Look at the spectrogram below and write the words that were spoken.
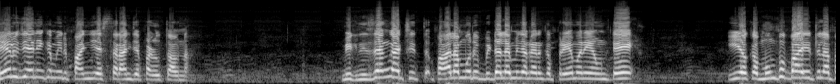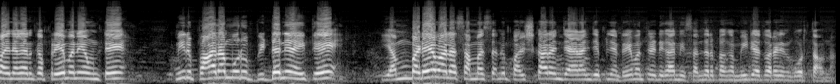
మేలు చేయడానికి మీరు పని చేస్తారని చెప్పి అడుగుతా ఉన్నా. మీకు నిజంగా చిత్త పాలమూరు బిడ్డల మీద కనుక ప్రేమనే ఉంటే ఈ యొక్క ముంపు బాధితుల పైన కనుక ప్రేమనే ఉంటే మీరు పాలమూరు బిడ్డనే అయితే ఎంబడే వాళ్ళ సమస్యను పరిష్కారం చేయాలని చెప్పి నేను రేవంత్ రెడ్డి గారిని సందర్భంగా మీడియా ద్వారా నేను కోరుతా ఉన్నా.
